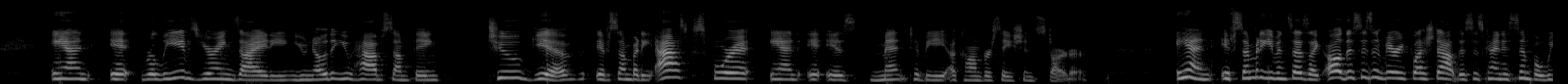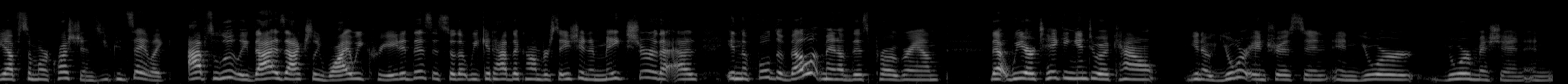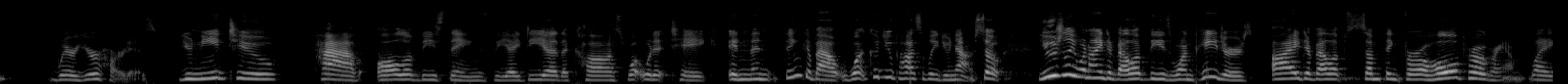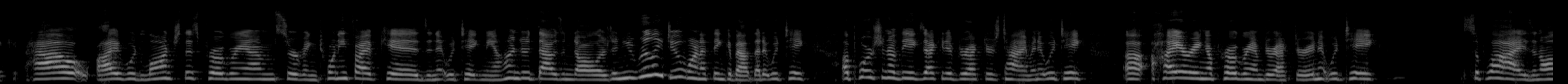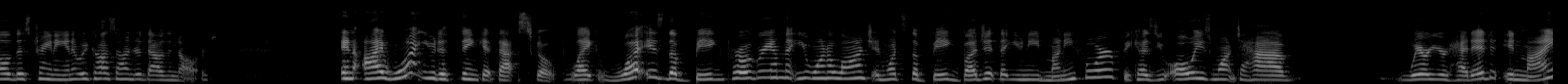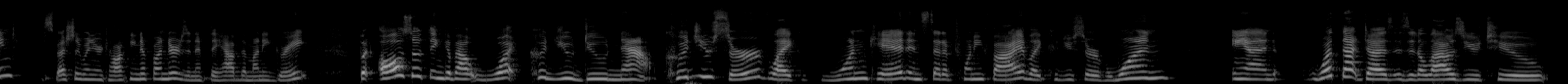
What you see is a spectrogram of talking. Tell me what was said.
And it relieves your anxiety. You know that you have something to give if somebody asks for it and it is meant to be a conversation starter. And if somebody even says, like, oh, this isn't very fleshed out, this is kind of simple, we have some more questions, you can say, like, absolutely, that is actually why we created this, is so that we could have the conversation and make sure that as in the full development of this program, that we are taking into account, you know, your interests in, in your your mission and where your heart is. You need to have all of these things the idea the cost what would it take and then think about what could you possibly do now? So usually when I develop these one pagers, I develop something for a whole program, like how I would launch this program serving 25 kids and it would take me $100,000. And you really do want to think about that. It would take a portion of the executive director's time and it would take uh, hiring a program director and it would take supplies and all of this training and it would cost $100,000. And I want you to think at that scope. Like, what is the big program that you want to launch, and what's the big budget that you need money for? Because you always want to have where you're headed in mind, especially when you're talking to funders, and if they have the money, great. But also think about what could you do now? Could you serve like one kid instead of 25? Like, could you serve one? And what that does is it allows you to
